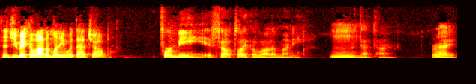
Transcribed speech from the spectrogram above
Did you make a lot of money with that job? For me, it felt like a lot of money at Mm, that time. right.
